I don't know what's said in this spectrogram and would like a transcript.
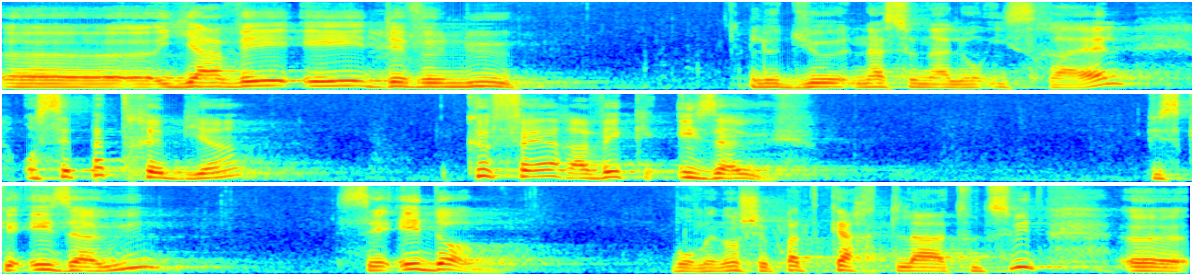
euh, Yahvé est devenu le Dieu national en Israël, on ne sait pas très bien que faire avec Ésaü, puisque Ésaü, c'est Édom. Bon, maintenant, je n'ai pas de carte là tout de suite, euh,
